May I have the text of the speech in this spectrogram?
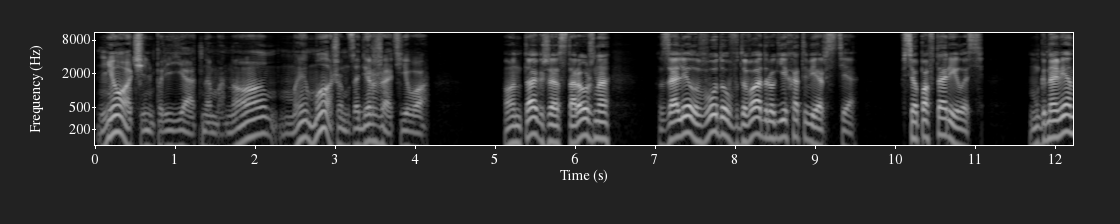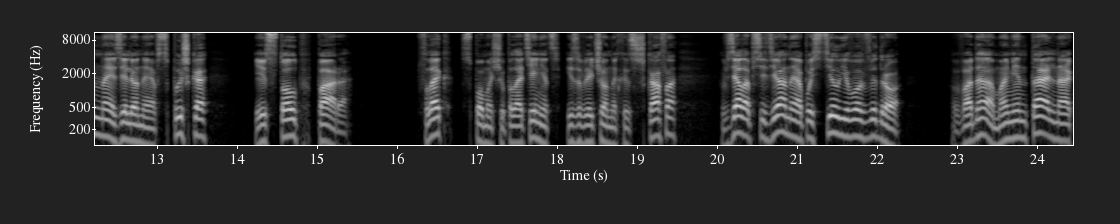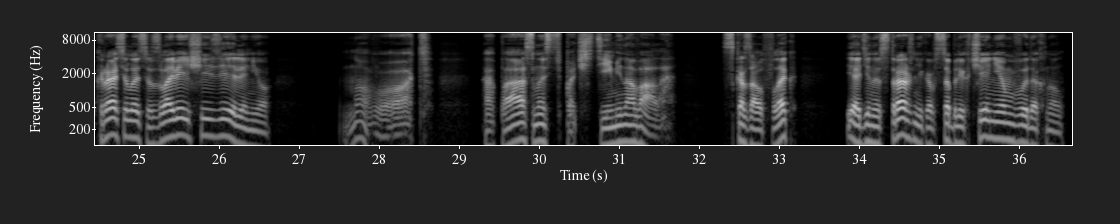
Не очень приятным, но мы можем задержать его. Он также осторожно залил воду в два других отверстия. Все повторилось. Мгновенная зеленая вспышка и столб пара. Флэк с помощью полотенец, извлеченных из шкафа, взял обсидиан и опустил его в ведро. Вода моментально окрасилась зловещей зеленью. «Ну вот, опасность почти миновала», — сказал Флэк, и один из стражников с облегчением выдохнул.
